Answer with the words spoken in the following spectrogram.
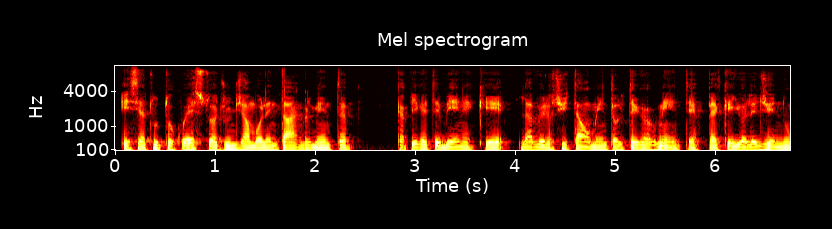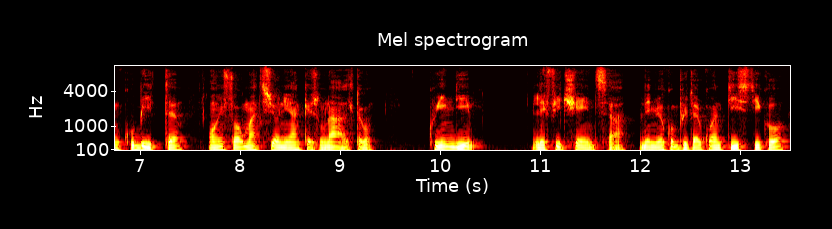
E se a tutto questo aggiungiamo l'entanglement, capirete bene che la velocità aumenta ulteriormente, perché io leggendo un qubit ho informazioni anche su un altro. Quindi l'efficienza del mio computer quantistico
